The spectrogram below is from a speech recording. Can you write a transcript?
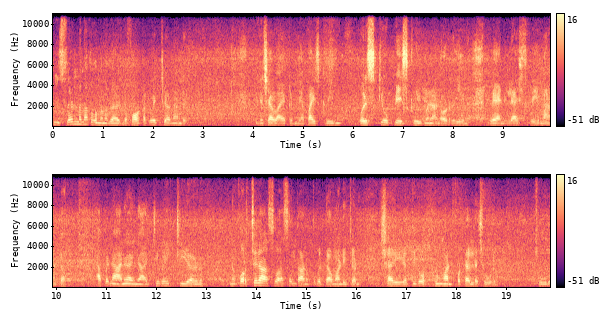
പിസ്സ ഉണ്ടെന്നാണ് തോന്നുന്നത്. അതിന്റെ ഫോട്ടോ ഒക്കെ വെച്ച് കാണാണ്ട്. പിന്നെ ഷവായൊക്കെ ഉണ്ട്. അപ്പോൾ ഐസ്ക്രീം ഒരു സ്ക്യൂപ്പി ഐസ്ക്രീം ഞാൻ ഓർഡർ ചെയ്യുന്നത്. വാനില ഐസ്ക്രീമാണ് കേട്ടോ അപ്പോൾ ഞാൻ അതിനായിട്ട് വെയിറ്റ് ചെയ്യാണ്. പിന്നെ കുറച്ചൊരു ആശ്വാസം തണുപ്പ് കിട്ടാൻ വേണ്ടിയിട്ടാണ്. ശരീരത്തിൽ ഒട്ടും കംഫർട്ടല്ല ചൂട്. ചൂട്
